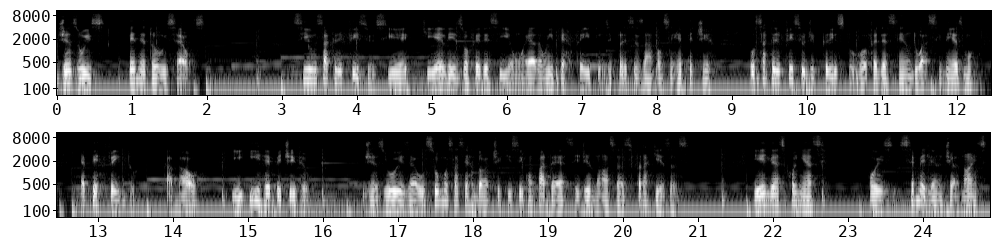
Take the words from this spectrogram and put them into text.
Jesus penetrou os céus. Se os sacrifícios que eles ofereciam eram imperfeitos e precisavam se repetir, o sacrifício de Cristo, oferecendo a si mesmo, é perfeito, cabal e irrepetível. Jesus é o sumo sacerdote que se compadece de nossas fraquezas. Ele as conhece pois, semelhante a nós,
